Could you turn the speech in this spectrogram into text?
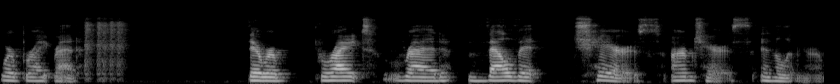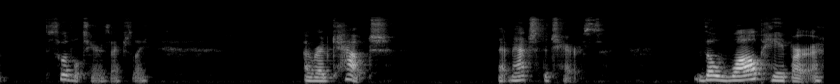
were bright red. There were bright red velvet chairs, armchairs in the living room, swivel chairs actually. A red couch that matched the chairs. The wallpaper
